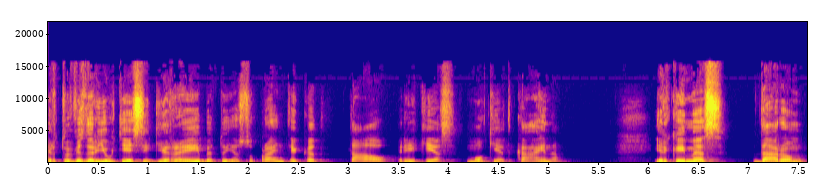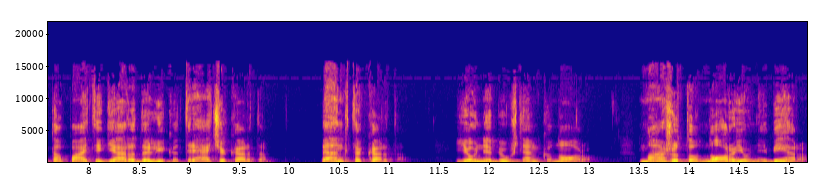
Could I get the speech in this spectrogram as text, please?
ir tu vis dar jautiesi gerai, bet tu jau supranti, kad tau reikės mokėti kainą. Ir kai mes darom tą patį gerą dalyką trečią kartą, penktą kartą, jau nebeužtenka noro. Mažo to noro jau nebėra.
